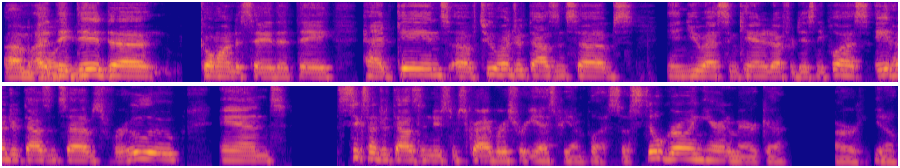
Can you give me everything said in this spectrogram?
um, I, they did uh, go on to say that they had gains of 200,000 subs in US and Canada for Disney Plus, 800,000 subs for Hulu, and 600,000 new subscribers for ESPN Plus. So still growing here in America or, you know,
